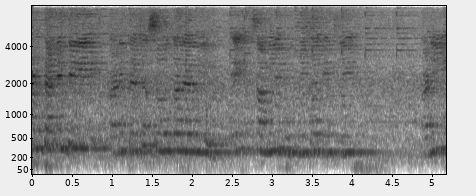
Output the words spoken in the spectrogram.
पण त्याने ती आणि त्याच्या सहकार्यांनी एक चांगली भूमिका घेतली. आणि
